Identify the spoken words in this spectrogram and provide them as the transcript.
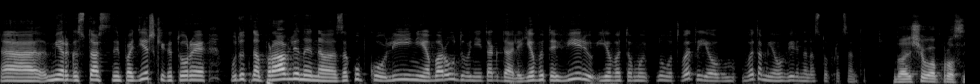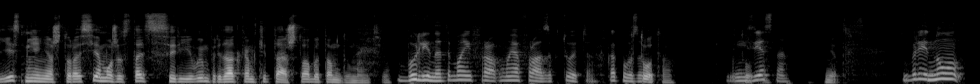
э, меры государственной поддержки, которые будут направлены на закупку линий, оборудования и так далее. Я в это верю, я в этом, ну вот в, это я, в этом я уверена на 100%. Да, еще вопрос. Есть мнение, что Россия может стать сырьевым придатком Китая. Что об этом думаете? Блин, это мои фра- моя фраза. Кто это? Как его зовут? Кто-то. Неизвестно? Нет. Блин, ну,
